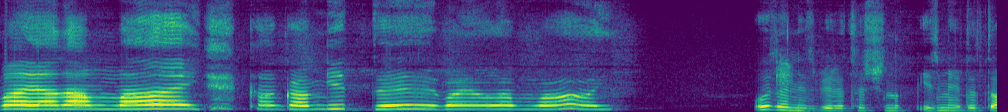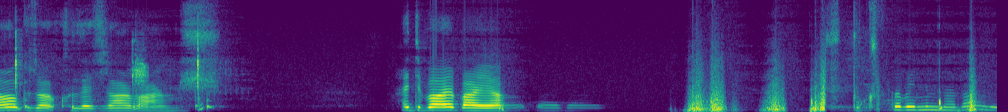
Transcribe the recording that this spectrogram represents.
Vay anam vay. Kankam gitti. Vay anam vay. O yüzden İzmir'e taşınıp İzmir'de daha güzel kolejler varmış. Hadi bay bay ya. Bu kız da benim neden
